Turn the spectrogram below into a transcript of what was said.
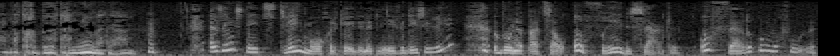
En wat gebeurt er nu, madame? Er zijn steeds twee mogelijkheden in het leven, Desiree. Bonaparte zal of vrede sluiten, of verder oorlog voeren.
